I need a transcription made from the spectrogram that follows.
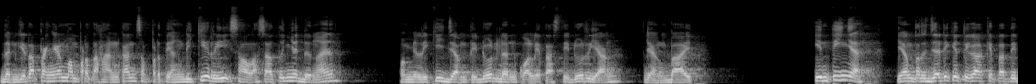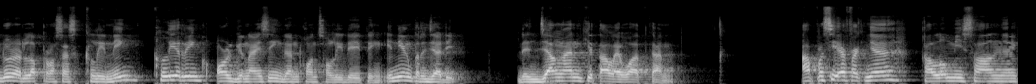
Dan kita pengen mempertahankan seperti yang di kiri, salah satunya dengan memiliki jam tidur dan kualitas tidur yang yang baik. Intinya, yang terjadi ketika kita tidur adalah proses cleaning, clearing, organizing, dan consolidating. Ini yang terjadi. Dan jangan kita lewatkan. Apa sih efeknya kalau misalnya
